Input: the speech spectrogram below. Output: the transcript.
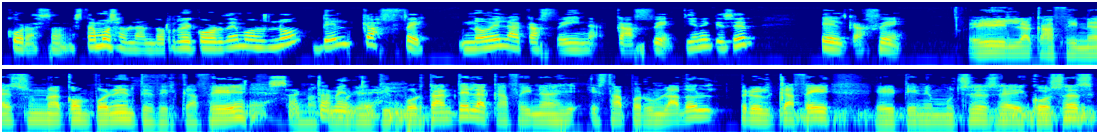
corazón. Estamos hablando, recordémoslo, del café, no de la cafeína, café, tiene que ser el café. La cafeína es una componente del café, Exactamente. una componente importante. La cafeína está por un lado, pero el café eh, tiene muchas eh, cosas.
